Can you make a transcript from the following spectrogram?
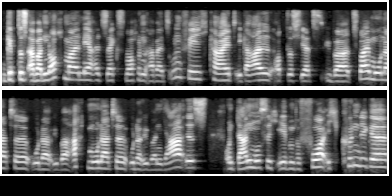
gibt es aber noch mal mehr als sechs Wochen Arbeitsunfähigkeit, egal ob das jetzt über zwei Monate oder über acht Monate oder über ein Jahr ist. Und dann muss ich eben, bevor ich kündige,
